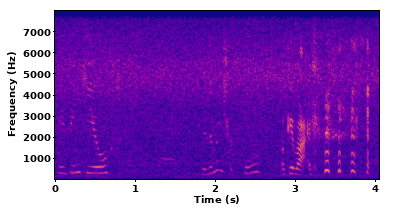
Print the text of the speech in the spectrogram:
Okay, thank you. Is the my cool? Okay, bye.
